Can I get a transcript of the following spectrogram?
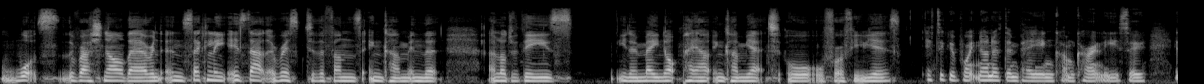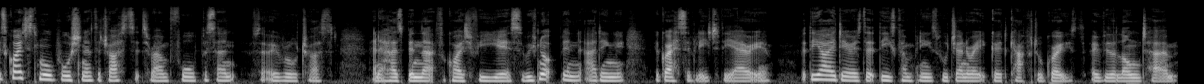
what's the rationale there, and, and secondly, is that a risk to the fund's income in that a lot of these, you know, may not pay out income yet or, or for a few years? It's a good point. None of them pay income currently, so it's quite a small portion of the trust. It's around four percent of the overall trust, and it has been that for quite a few years. So we've not been adding aggressively to the area. But the idea is that these companies will generate good capital growth over the long term.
